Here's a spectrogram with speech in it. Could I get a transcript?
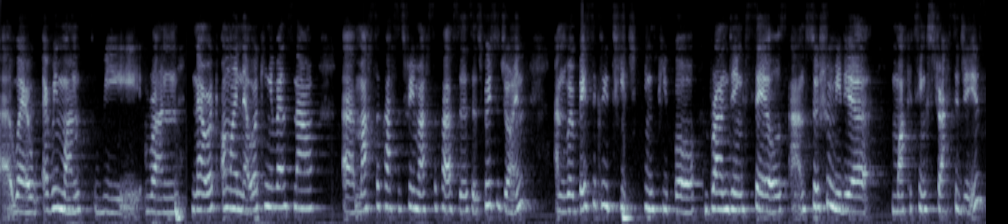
Uh, where every month we run network online networking events now, uh, masterclasses, free masterclasses. It's free to join, and we're basically teaching people branding, sales, and social media marketing strategies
